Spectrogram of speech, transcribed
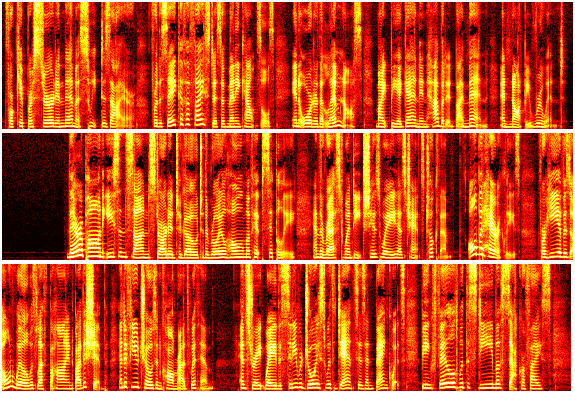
For Cypris stirred in them a sweet desire, for the sake of Hephaestus of many counsels, in order that Lemnos might be again inhabited by men and not be ruined. Thereupon Aeson's son started to go to the royal home of Hypsipyle, and the rest went each his way as chance took them, all but Heracles, for he of his own will was left behind by the ship and a few chosen comrades with him. And straightway the city rejoiced with dances and banquets, being filled with the steam of sacrifice,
